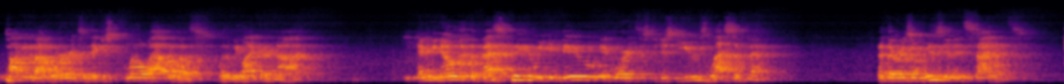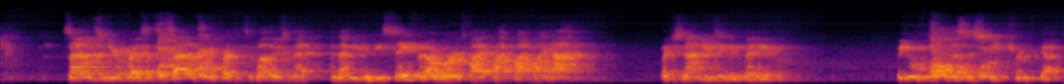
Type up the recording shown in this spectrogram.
We're talking about words and they just flow out of us, whether we like it or not. And we know that the best thing that we can do in words is to just use less of them. That there is a wisdom in silence. Silence in your presence and silence in the presence of others, and that, and that we can be safe in our words by, by, by, by not by just not using as many of them. But you have called us to speak truth, God.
